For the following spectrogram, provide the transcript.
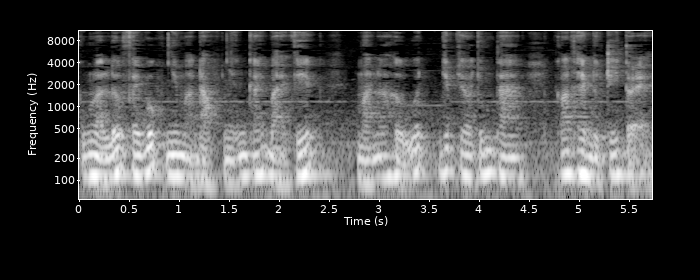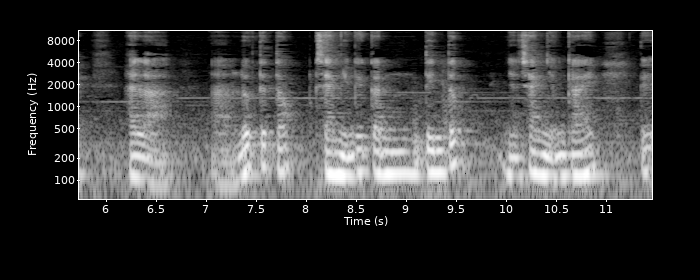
cũng là lướt facebook nhưng mà đọc những cái bài viết mà nó hữu ích giúp cho chúng ta có thêm được trí tuệ hay là à, lướt tiktok xem những cái kênh tin tức xem những cái cái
